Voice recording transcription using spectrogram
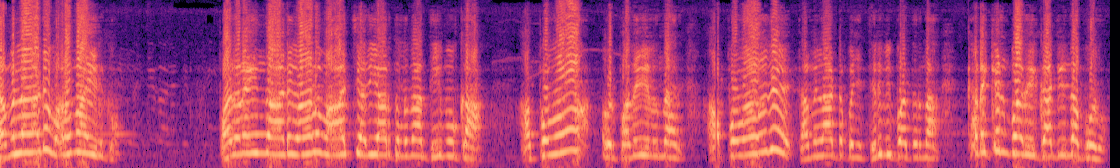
தமிழ்நாடு வளமா இருக்கும். பதினைந்து ஆண்டு காலம் ஆட்சி அதிகாரத்துல தான் திமுக. அப்பவும் ஒரு பதவி இருந்தார். அப்பவாவது தமிழ்நாட்டை கொஞ்சம் திரும்பி பார்த்திருந்தா கடக்கன் பார்வை காட்டியிருந்தா போதும்.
